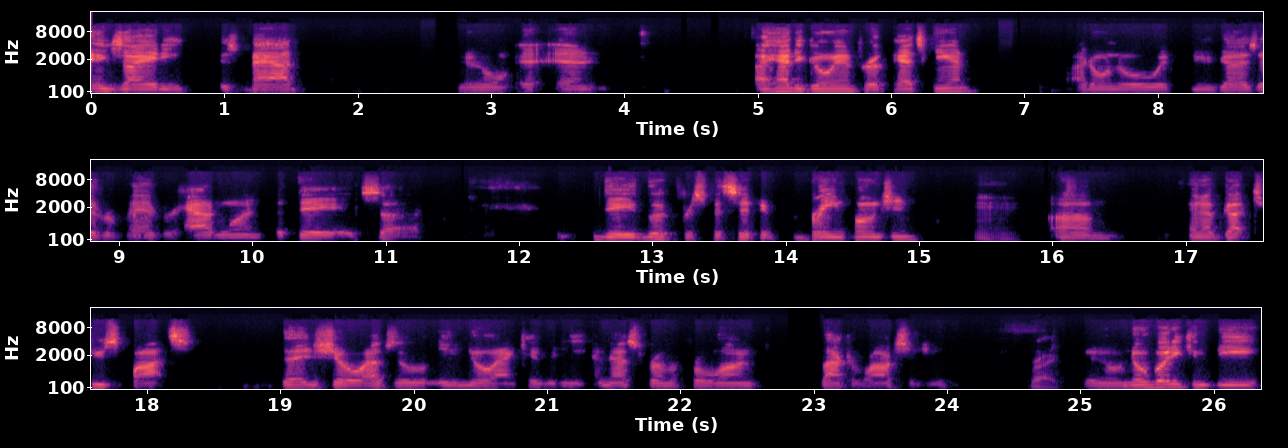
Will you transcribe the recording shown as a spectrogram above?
anxiety is bad, you know, and I had to go in for a PET scan. I don't know if you guys ever ever had one, but they it's uh they look for specific brain function. Mhm. Um, and I've got two spots that show absolutely no activity, and that's from a prolonged lack of oxygen. Right. You know, nobody can be.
